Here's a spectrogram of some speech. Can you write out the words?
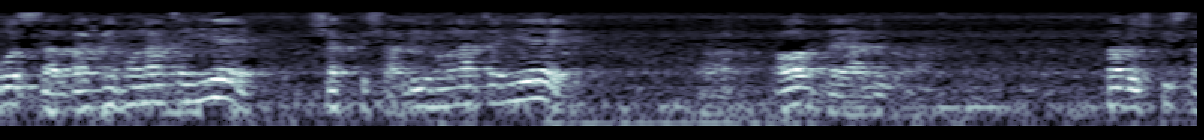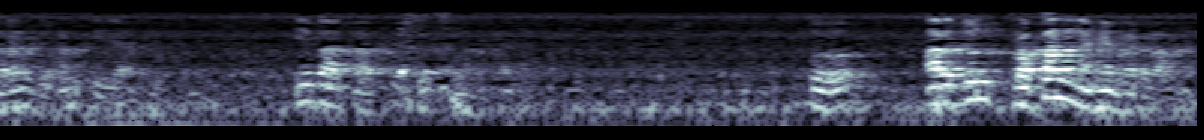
वो सर्वज्ञ होना चाहिए, शक्तिशाली होना चाहिए, और दयालु होना चाहिए। तब उसकी शरण ग्रहण की जाती है। ये बात आपको सुना है। तो अर्जुन प्रपन्न है भगवान।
